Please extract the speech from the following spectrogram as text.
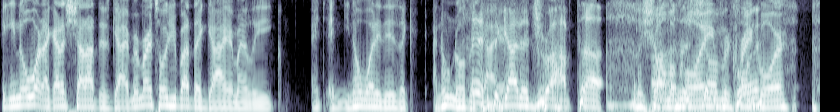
And you know what? I got to shout out this guy. Remember I told you about that guy in my league. And, and you know what it is? Like I don't know the guy. the guy that dropped uh, LeSean uh, McCoy LeSean for Frank Gore,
